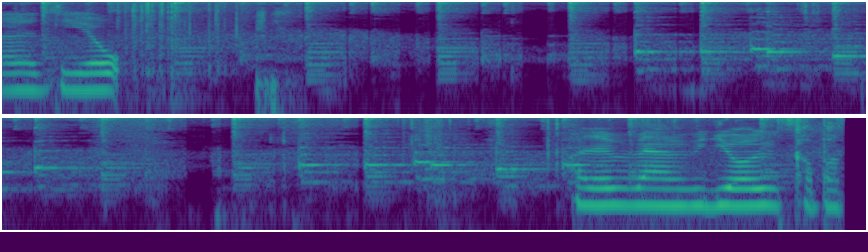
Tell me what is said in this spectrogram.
Hadi ya. Hadi ben videoyu kapat.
